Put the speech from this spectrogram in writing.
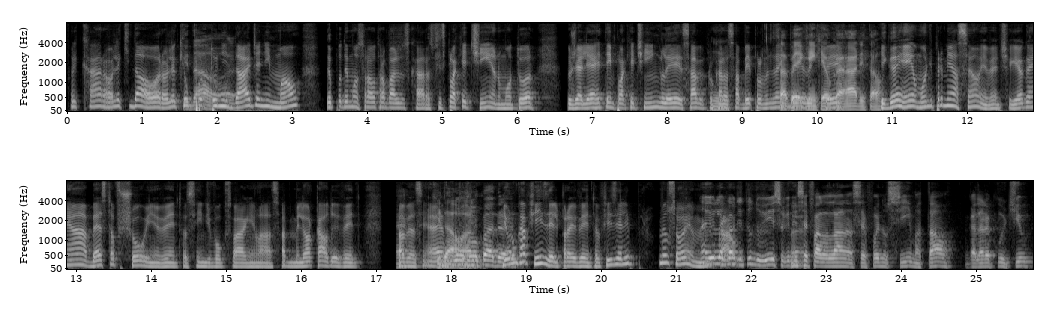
Falei, cara, olha que da hora, olha que, Que da oportunidade animal de eu poder mostrar o trabalho dos caras. Fiz plaquetinha no motor do GLR, tem plaquetinha em inglês, sabe? Pro Hum. cara saber pelo menos a Saber quem que é o cara e tal. E ganhei um monte de premiação em evento. Cheguei a ganhar Best of Show em evento, assim, de Volkswagen lá, sabe? Melhor carro do evento. Sabe assim? É, da hora. E eu nunca fiz ele pra evento, eu fiz ele meu sonho. Não, meu e o legal carro. de tudo isso, que nem É. você fala lá, você foi no cima e tal, a galera curtiu.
